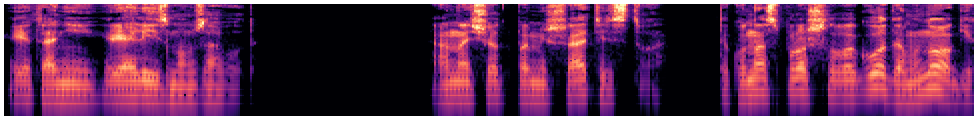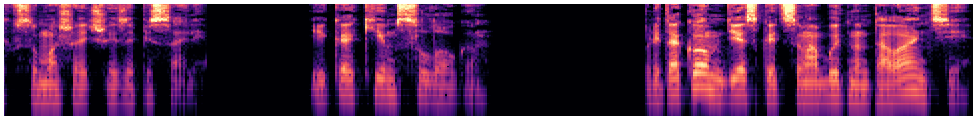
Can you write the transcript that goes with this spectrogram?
Это они реализмом зовут. А насчет помешательства, так у нас прошлого года многих в сумасшедшие записали. И каким слогом? При таком, дескать, самобытном таланте,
